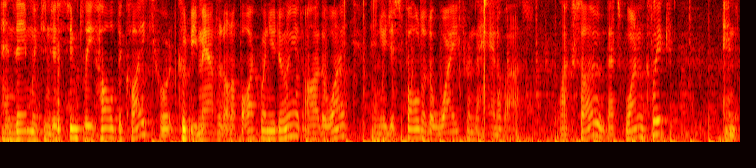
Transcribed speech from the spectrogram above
and then we can just simply hold the clake or it could be mounted on a bike when you're doing it either way and you just fold it away from the handlebars. Like so that's one click and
